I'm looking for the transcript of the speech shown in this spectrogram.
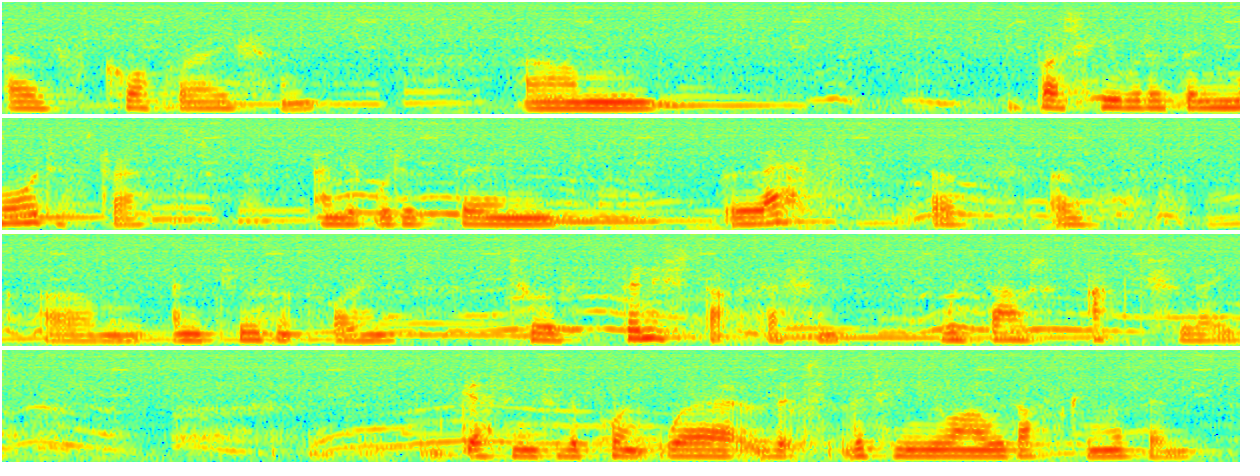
of cooperation, um, but he would have been more distressed and it would have been less of, of um, an achievement for him to have finished that session without actually getting to the point where that, that he knew I was asking of him.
